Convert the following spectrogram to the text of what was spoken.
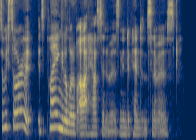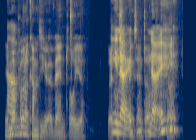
So we saw it. It's playing at a lot of art house cinemas and independent cinemas. It might Um, probably not come to your event or your local you know, shopping centre. no. but-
